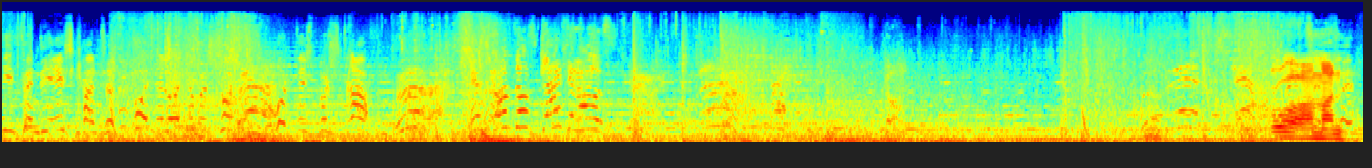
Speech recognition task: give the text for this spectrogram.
Die die ich kannte, wollte Leute beschützen und nicht bestrafen. Es kommt aufs Gleiche raus. Oh, Mann.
